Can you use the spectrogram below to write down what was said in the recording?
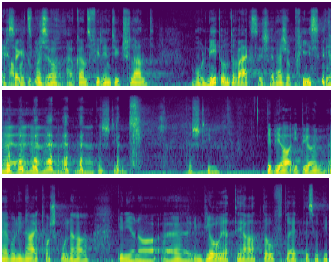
ich sage jetzt mal so, auch ganz viel in Deutschland, wo nicht unterwegs ist, hat auch schon Preise. Ja, ja, ja, ja, ja, das stimmt. Das stimmt. Ich bin ja, ich bin ja im, äh, als ich Nightwatch gewonnen habe, bin ich ja noch äh, im Gloria Theater auftreten, so die,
